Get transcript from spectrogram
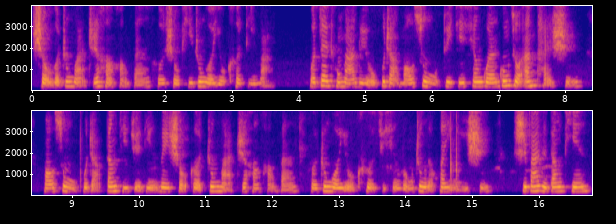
首个中马直航航班和首批中国游客抵马。我在同马旅游部长毛素姆对接相关工作安排时，毛素姆部长当即决定为首个中马直航航班和中国游客举行隆重的欢迎仪式。十八日当天，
